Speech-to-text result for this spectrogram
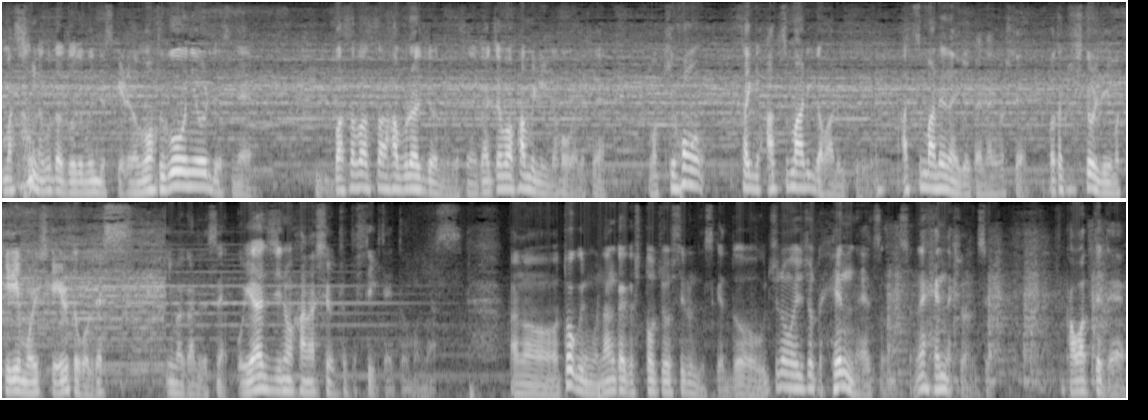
まあそんなことはどうでもいいんですけれども都合によりですねバサバサハブラジオのですねガチャバファミリーの方がですね、まあ、基本最近集まりが悪いっていうね集まれない状態になりまして私一人で今切り盛りしているところです。今からですね親父の話をちょっとしていきたいと思いますあの、トークにも何回か登場してるんですけど、うちの親父ちょっと変なやつなんですよね。変な人なんですよ。変わってて。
